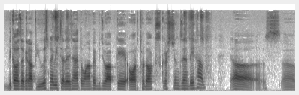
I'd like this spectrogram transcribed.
because اگر آپ یو ایس میں بھی چلے جائیں تو وہاں پہ بھی جو آپ کے آرتھوڈاکس کرسچنز ہیں they have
